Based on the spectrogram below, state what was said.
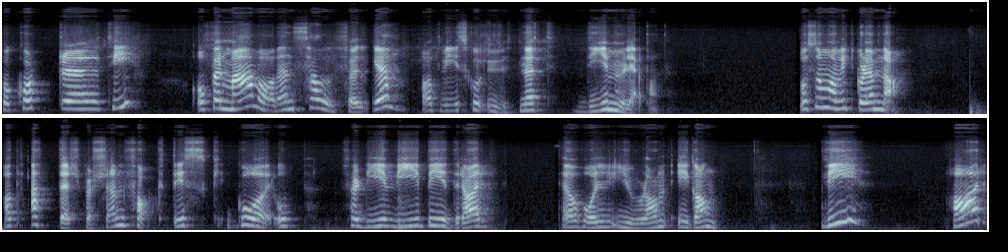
på kort uh, tid. Og for meg var det en selvfølge at vi skulle utnytte de mulighetene. Og så må vi ikke glemme da, at etterspørselen faktisk går opp fordi vi bidrar til å holde hjulene i gang. Vi har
